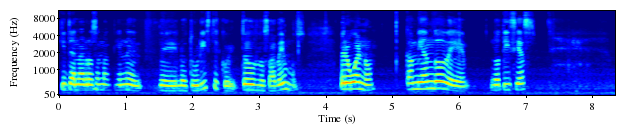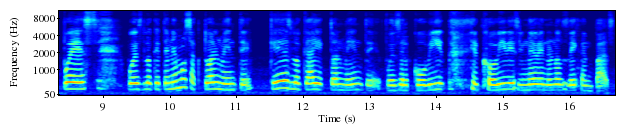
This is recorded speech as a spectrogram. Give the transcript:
Quintana Roo se mantiene de lo turístico y todos lo sabemos. Pero bueno, cambiando de noticias, pues, pues lo que tenemos actualmente, ¿qué es lo que hay actualmente? Pues el COVID, el COVID-19 no nos deja en paz.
